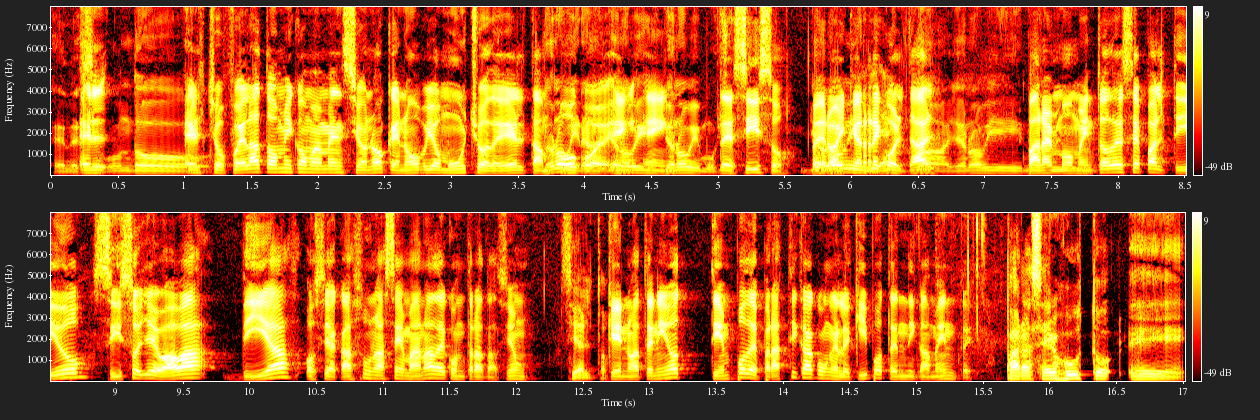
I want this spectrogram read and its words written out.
En el, El- segundo... El chofer atómico me mencionó que no vio mucho de él Yo no tampoco vi nada, yo no vi- en- yo no vi mucho. de Ciso. Yo Pero hay vi que recordar, No, yo no vi... para el momento de ese partido, Ciso llevaba días o si acaso una semana de contratación. Cierto. Que no ha tenido tiempo de práctica con el equipo técnicamente. Para ser justo, eh,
